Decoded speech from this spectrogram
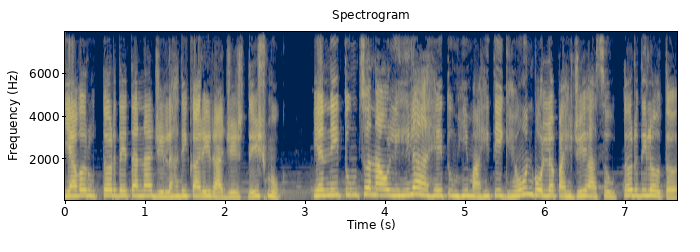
यावर उत्तर देताना जिल्हाधिकारी राजेश देशमुख यांनी तुमचं नाव लिहिलं आहे तुम्ही माहिती घेऊन बोललं पाहिजे असं उत्तर दिलं होतं.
